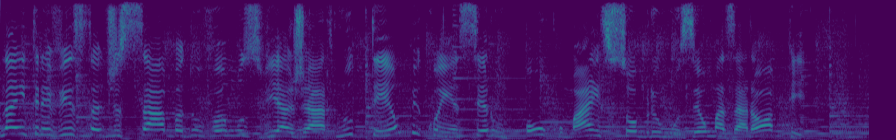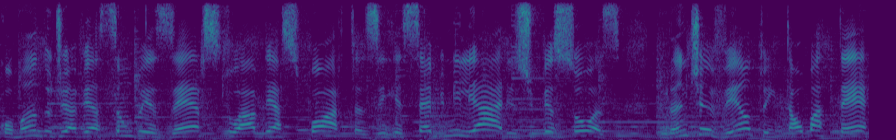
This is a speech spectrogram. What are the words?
Na entrevista de sábado, vamos viajar no tempo e conhecer um pouco mais sobre o Museu Mazarope. Comando de Aviação do Exército abre as portas e recebe milhares de pessoas durante evento em Taubaté.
